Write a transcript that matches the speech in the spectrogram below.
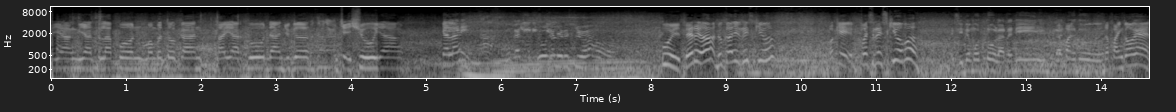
Yang yang telah pun membetulkan tayarku dan juga Encik Shu yang yang lain. Dua kali Dua kali rescue ah. Ui, terror ah, dua kali rescue. Okey, first rescue apa? Accident motor lah tadi. Dapat Dapat tu. depan kau kan?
